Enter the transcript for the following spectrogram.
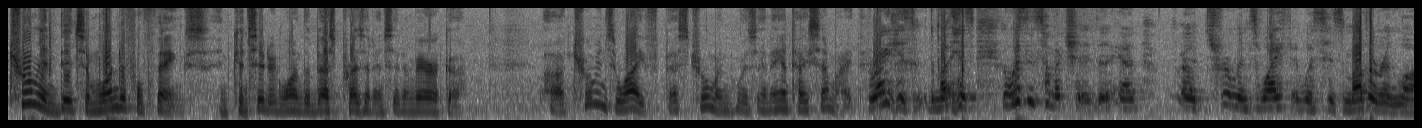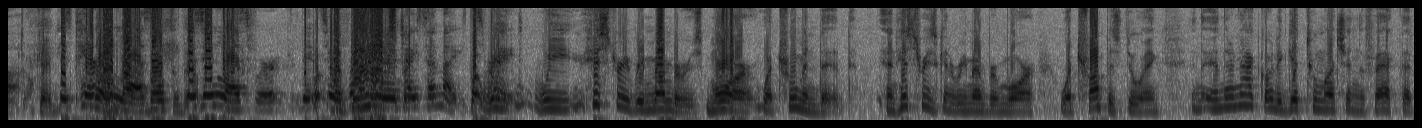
Truman did some wonderful things and considered one of the best presidents in America. Uh, Truman's wife, Bess Truman, was an anti-Semite. Right, his, the his, it wasn't so much uh, the, uh, Truman's wife, it was his mother-in-law. Okay, His well, parent-in-laws. both of them. His in-laws were, But- so but anti-Semites, But we, right. we, history remembers more what Truman did, and history is going to remember more what Trump is doing, and, and they're not going to get too much in the fact that,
